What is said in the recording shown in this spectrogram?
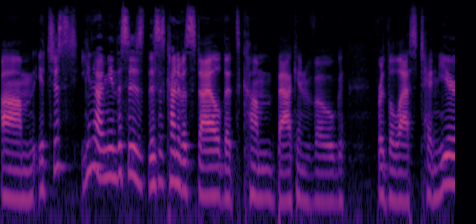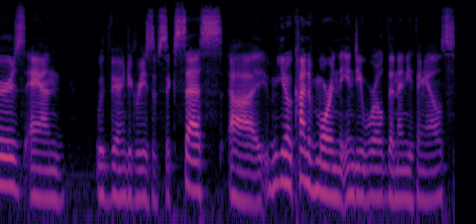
Um, it's just you know I mean this is this is kind of a style that's come back in vogue for the last ten years and with varying degrees of success. Uh, you know, kind of more in the indie world than anything else.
